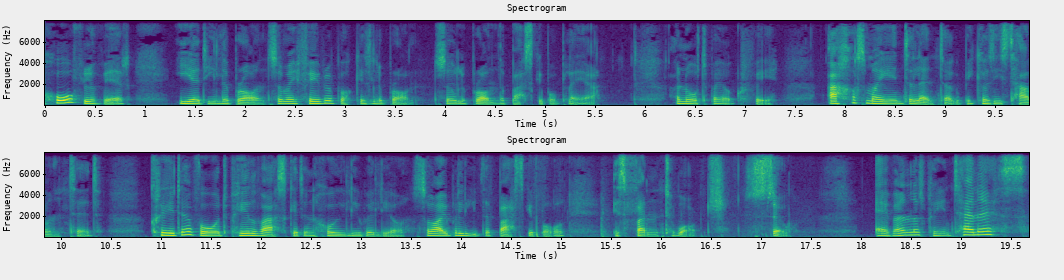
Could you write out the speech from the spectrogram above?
Fy hoff lyfr i ydy LeBron, so my favourite book is LeBron, so LeBron the basketball player. An autobiography. Achos mae dylentog because he's talented. Creda fod pêl basket yn hwyl i wylio, so I believe that basketball is fun to watch. So, Evan loves playing tennis.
